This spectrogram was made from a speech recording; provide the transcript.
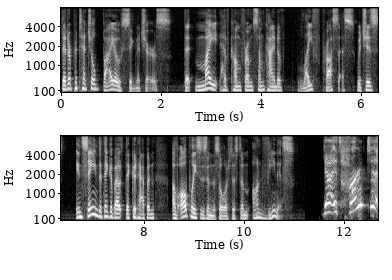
that are potential biosignatures that might have come from some kind of life process, which is insane to think about that could happen of all places in the solar system on Venus. Yeah, it's hard to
